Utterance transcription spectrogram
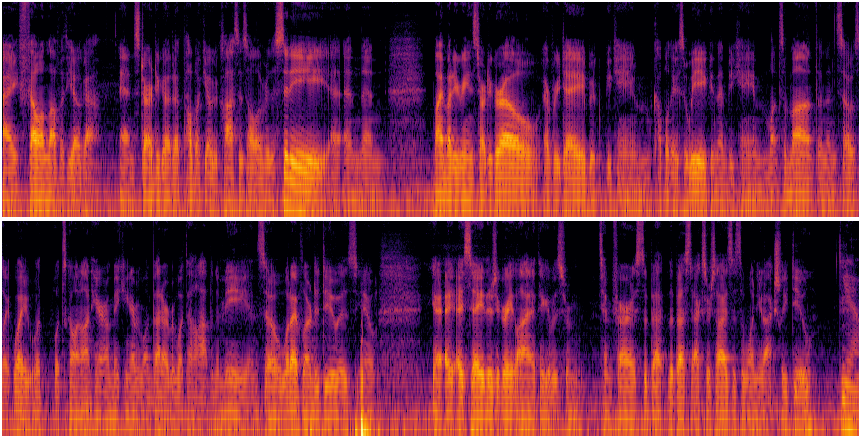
I fell in love with yoga and started to go to public yoga classes all over the city, and then Mind Body Green started to grow every day, be- became a couple days a week, and then became once a month. And then so I was like, wait, what, what's going on here? I'm making everyone better, but what the hell happened to me? And so what I've learned to do is, you know, I, I say there's a great line. I think it was from Tim Ferriss. The, be- the best exercise is the one you actually do. yeah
